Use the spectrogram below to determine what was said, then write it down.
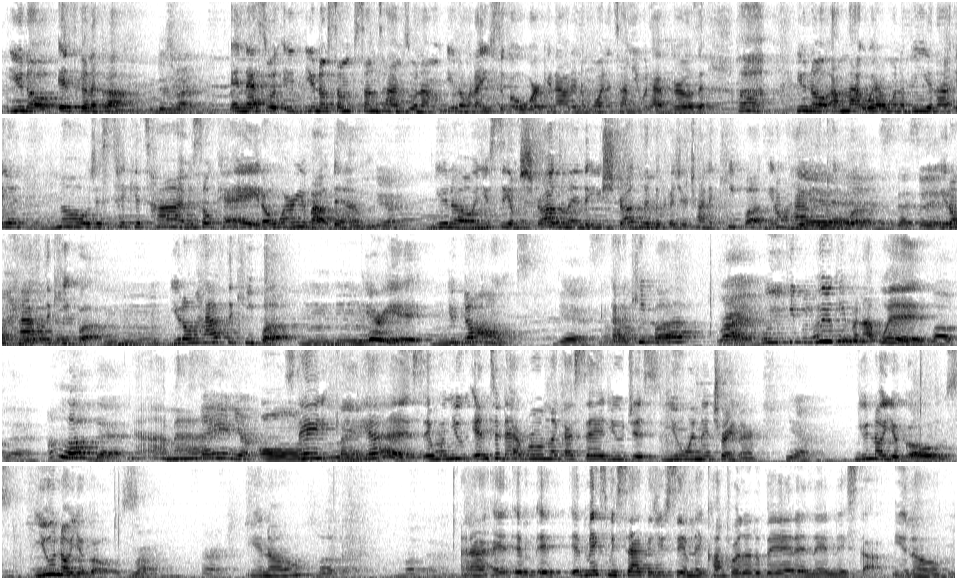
you know, it's gonna come. That's right. And that's what it, you know. Some sometimes when I'm, you know, when I used to go working out in the morning time, you would have girls that, oh, you know, I'm not where I want to be, and I, eh, no, just take your time. It's okay. Don't worry about them. Yeah. You know, and you see them struggling. That you're struggling because you're trying to keep up. You don't have to keep up. That's it. You don't That's have it to keep up. Mm-hmm. You don't have to keep up. Mm-hmm. Period. You mm-hmm. don't. Yes. You gotta keep up. Right. Who you keeping up Who you with? keeping up with? Love that. I love that. Yeah, man. Stay in your own Stay. lane. Yes, and when you enter that room, like I said, you just you and the trainer. Yeah. You know your goals. You know your goals. Right. Right. You know. Love that. Love that. And I, it, it, it, makes me sad because you see them, they come for a little bit and then they stop, you know.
